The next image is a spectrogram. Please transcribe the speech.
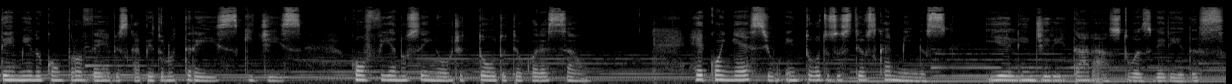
Termino com Provérbios capítulo 3, que diz: Confia no Senhor de todo o teu coração. Reconhece-o em todos os teus caminhos, e ele endireitará as tuas veredas.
